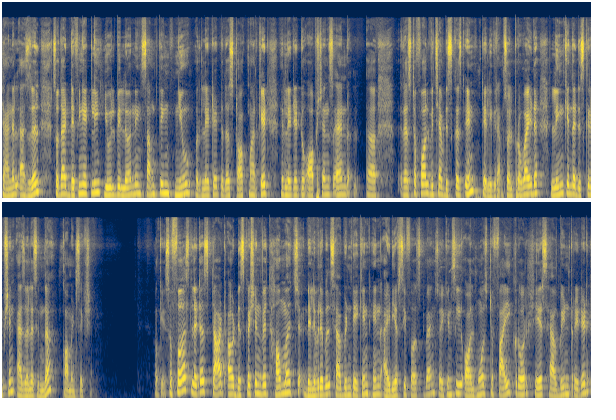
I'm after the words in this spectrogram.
channel as well so that definitely you will be learning something new related to the stock market related to options and uh, rest of all which i have discussed in telegram. So i'll provide link in the description as well as in the comment section Okay, so first let us start our discussion with how much deliverables have been taken in IDFC First Bank. So you can see almost 5 crore shares have been traded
